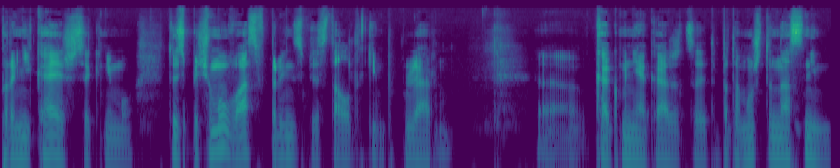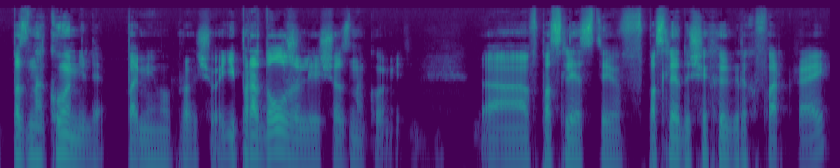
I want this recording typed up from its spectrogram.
проникаешься к нему. То есть почему вас, в принципе, стал таким популярным? Э, как мне кажется, это потому что нас с ним познакомили, помимо прочего, и продолжили еще знакомить впоследствии, в последующих играх Far Cry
